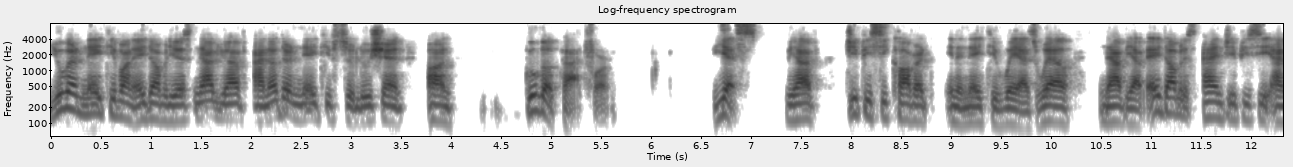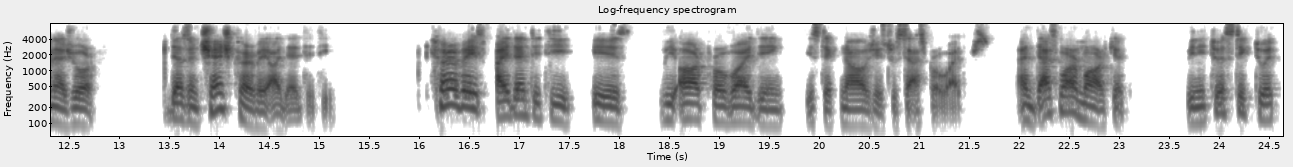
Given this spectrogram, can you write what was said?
you were native on AWS. Now you have another native solution on Google platform. Yes, we have GPC covered in a native way as well. Now we have AWS and GPC and Azure. Doesn't change Qrvey identity. Qrvey's identity is we are providing these technologies to SaaS providers. And that's our market. We need to stick to it.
